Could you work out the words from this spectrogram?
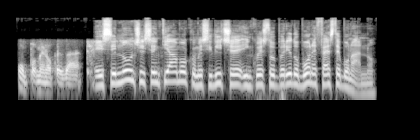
un po' meno pesanti. E se non ci sentiamo, come si dice in questo periodo, buone feste e buon anno.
